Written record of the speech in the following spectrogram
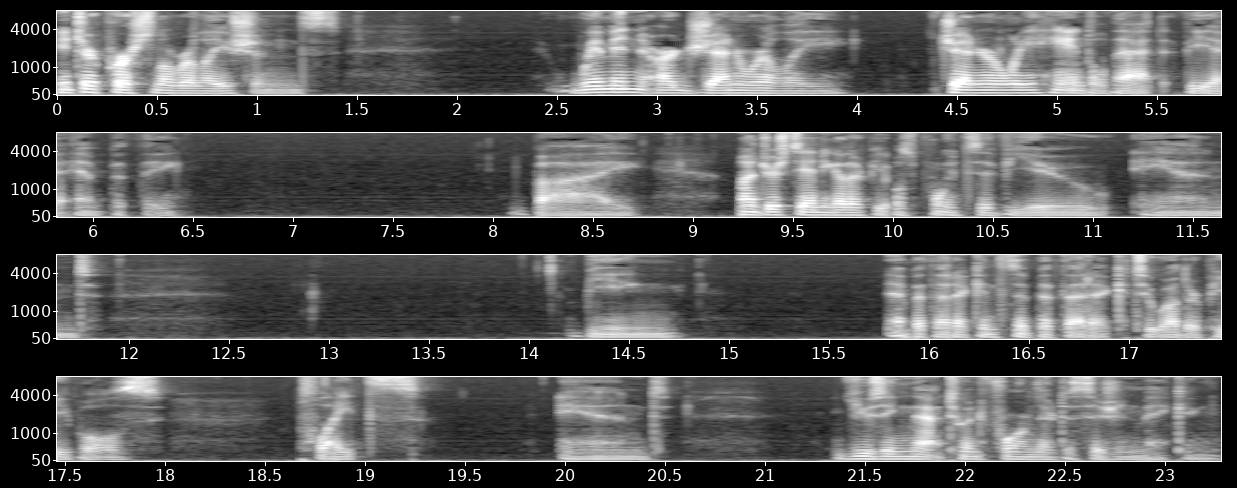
Interpersonal relations. Women are generally generally handle that via empathy by understanding other people's points of view and being empathetic and sympathetic to other people's plights and using that to inform their decision making.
